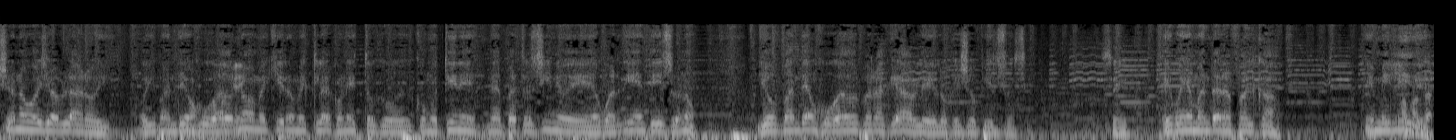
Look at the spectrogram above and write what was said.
yo no voy a hablar hoy. Hoy mandé a un jugador, no me quiero mezclar con esto, co- como, tiene el patrocinio de aguardiente y eso, no. Yo mandé a un jugador para que hable de lo que yo pienso hacer. Sí. Y voy a mandar a Falcao. Es mi ¿Va a líder. mandar,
